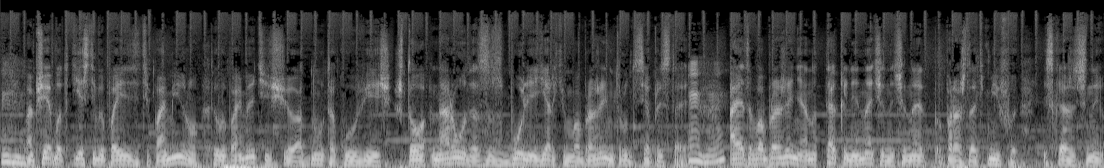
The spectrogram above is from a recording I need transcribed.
Угу. Вообще, вот если вы поедете по миру, то вы поймете еще одну такую вещь, что народа с более ярким воображением трудно себе представить. Угу. А это воображение, оно так или иначе начинает порождать мифы и сказочные.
